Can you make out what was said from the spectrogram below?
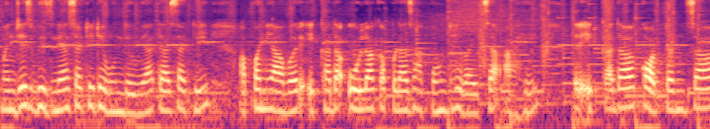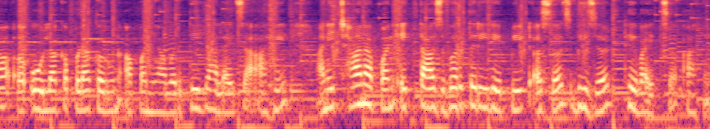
म्हणजेच भिजण्यासाठी ठेवून देऊया. त्यासाठी आपण यावर एखादा ओला कपडा झाकून ठेवायचा आहे. तर एखादा कॉटनचा ओला कपडा करून आपण यावरती घालायचा आहे आणि छान आपण एक तासभर तरी हे पीठ असंच भिजत ठेवायचं आहे.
